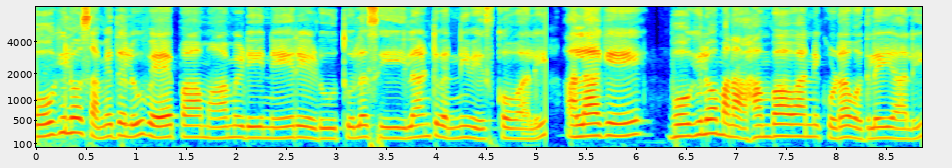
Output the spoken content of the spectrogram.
భోగిలో సమిదలు వేప మామిడి నేరేడు తులసి ఇలాంటివన్నీ వేసుకోవాలి. అలాగే భోగిలో మన అహంభావాన్ని కూడా వదిలేయాలి.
